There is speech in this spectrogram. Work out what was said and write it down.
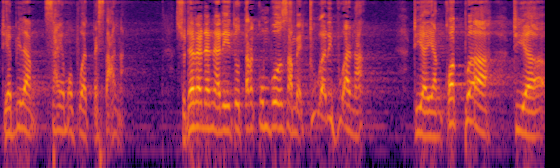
Dia bilang saya mau buat pesta anak. Saudara dan hari itu terkumpul sampai 2000 anak. Dia yang khotbah, dia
